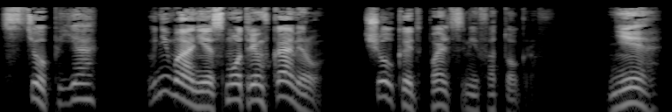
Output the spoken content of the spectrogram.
Степ, я... Внимание, смотрим в камеру! Щелкает пальцами фотограф. Не,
